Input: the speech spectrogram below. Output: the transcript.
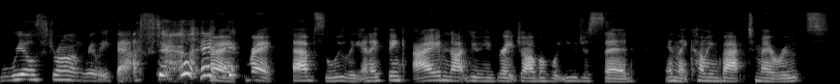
real strong really fast. like, right, right. Absolutely. And I think I am not doing a great job of what you just said and like coming back to my roots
